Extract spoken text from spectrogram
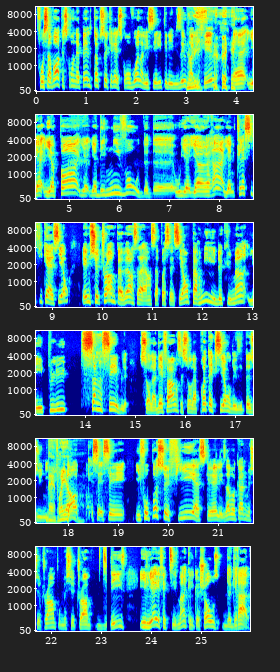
faut savoir que ce qu'on appelle top secret, ce qu'on voit dans les séries télévisées ou dans les films, euh, il y, a, y, a, pas, il y a, des niveaux de, de où il y, a, un rang, il y a une classification. Et M. Trump avait en sa, en sa possession parmi les documents les plus sensibles sur la défense et sur la protection des États-Unis. Ben voyons. Donc, c'est, c'est, il faut pas se fier à ce que les avocats de M. Trump ou M. Trump disent. Il y a effectivement quelque chose de grave.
